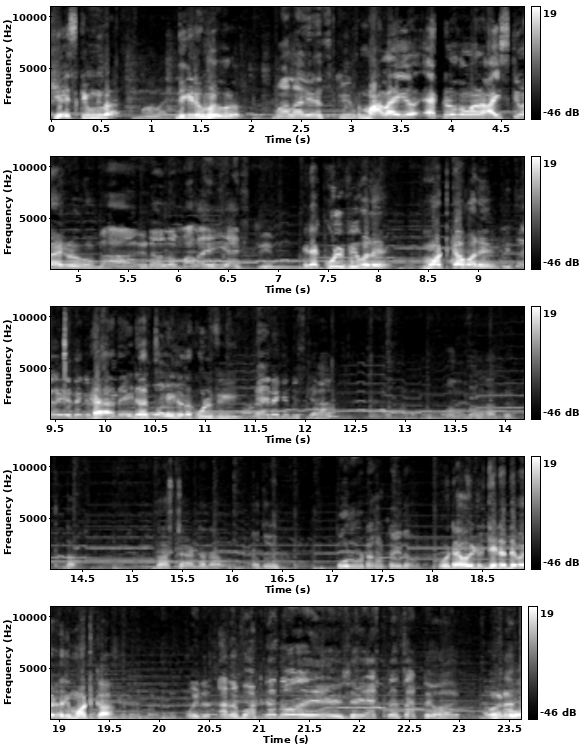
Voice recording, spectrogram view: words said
কি আইসক্রিম নিবা? দেখি একটু ঘোরো ঘোরো। মালাই আইসক্রিম মালাই একরকম আর আইসক্রিম একরকম। না এটা হলো মালাই আইসক্রিম এটা কুলফি বলে মটকা বলে। হ্যাঁ এটা এটা তো কুলফি। এটাকে বিস্কিট হ্যাঁ? দশ টাকাটা দাও। তুমি পনেরো টাকারটাই দাও। ওটা ওইটা যেটা দেবে ওটা মটকা। ওইটা আরে মটকা তো সেই একটা চারটে হয়। আর ওইটা ও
